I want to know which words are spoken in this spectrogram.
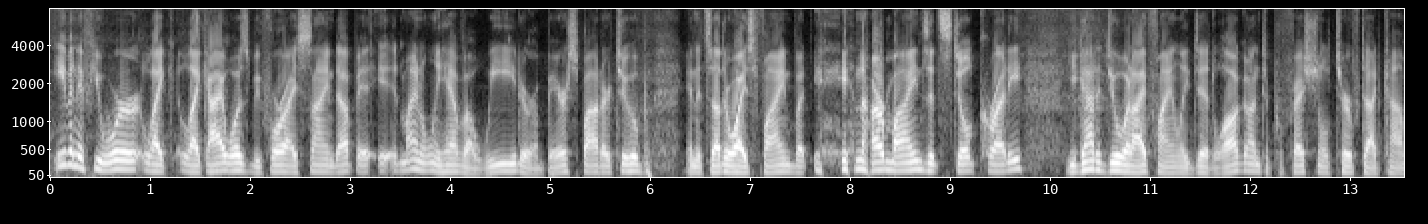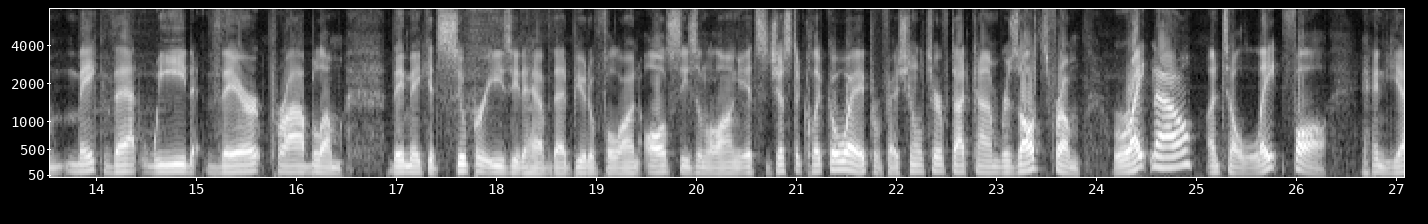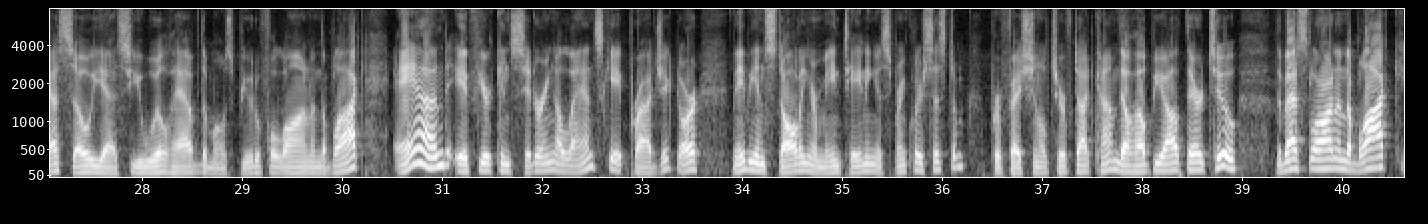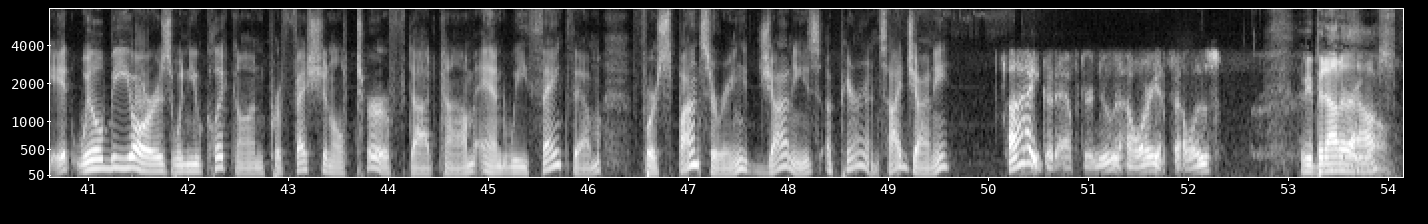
even if you were like like I was before I signed up, it, it might only have a weed or a bare spot or two, and it's otherwise fine. But in our minds, it's still cruddy. You got to do what I finally did. Log on to professionalturf.com. Make that weed their problem. They make it super easy to have that beautiful lawn all season long. It's just a click away. Professionalturf.com. Results from right now until late fall. And yes, oh yes, you will have the most beautiful lawn on the block. And if you're considering a landscape project or maybe installing or maintaining a sprinkler system, professionalturf.com, they'll help you out there too. The best lawn on the block, it will be yours when you click on professionalturf.com. And we thank them for sponsoring Johnny's appearance. Hi, Johnny. Hi, good afternoon. How are you, fellas? Have you been out of the Very well. house?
